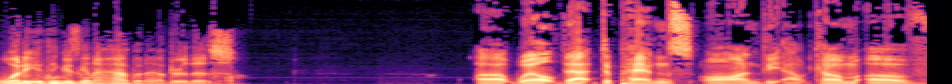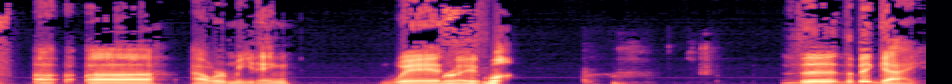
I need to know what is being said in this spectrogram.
what do you think is going to happen after this? Uh, well, that depends on the outcome of, uh, uh, our meeting with Right. Well, the, the big guy.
